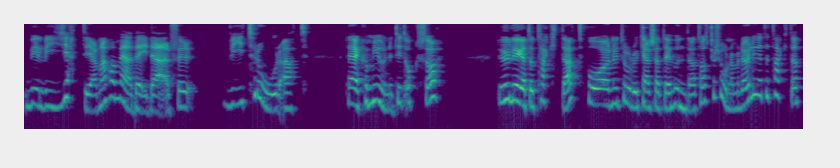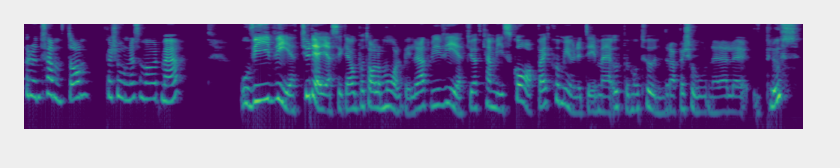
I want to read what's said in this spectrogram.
vill vi jättegärna ha med dig där, för vi tror att det här communityt också du har ju legat och taktat på, nu tror du kanske att det är hundratals personer, men det har ju legat och taktat på runt 15 personer som har varit med. Och vi vet ju det Jessica, och på tal om målbilder, att vi vet ju att kan vi skapa ett community med uppemot 100 personer eller plus,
